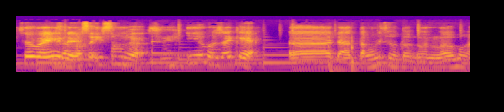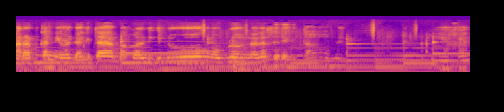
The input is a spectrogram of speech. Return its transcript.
coba bayangin bisa deh. masa iseng nggak sih? Iya maksudnya kayak eh, datang nih sama teman-teman lo mengharapkan ya udah kita bakal di gedung ngobrol nggak terus ada yang ketawa men. Iya kan?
